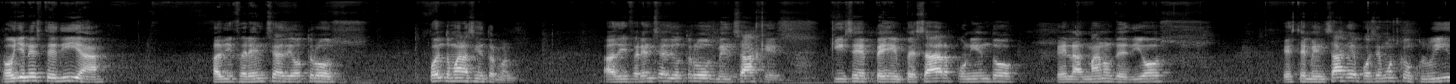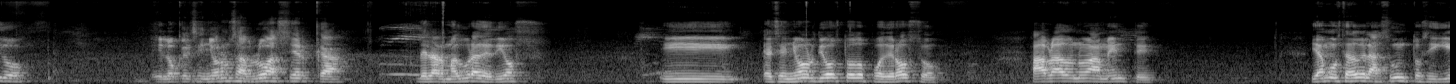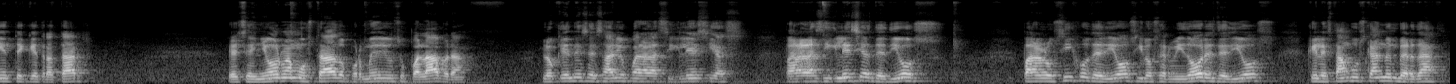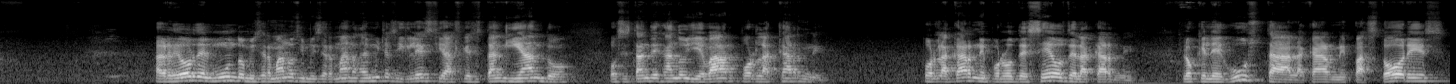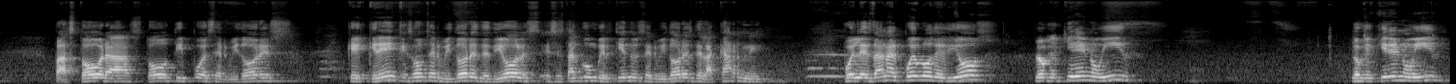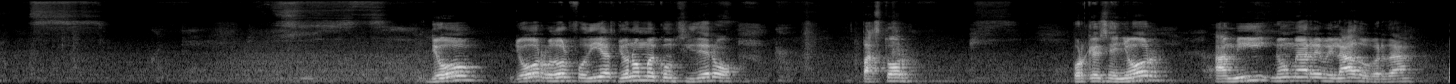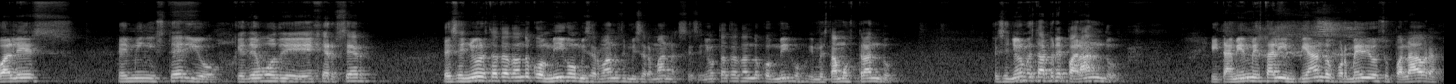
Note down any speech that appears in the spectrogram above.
Hoy en este día, a diferencia de otros, pueden tomar asiento hermanos, a diferencia de otros mensajes, quise empezar poniendo en las manos de Dios este mensaje, pues hemos concluido eh, lo que el Señor nos habló acerca de la armadura de Dios. Y el Señor Dios Todopoderoso ha hablado nuevamente y ha mostrado el asunto siguiente que tratar. El Señor me ha mostrado por medio de su palabra lo que es necesario para las iglesias, para las iglesias de Dios, para los hijos de Dios y los servidores de Dios que le están buscando en verdad. Alrededor del mundo, mis hermanos y mis hermanas, hay muchas iglesias que se están guiando o se están dejando llevar por la carne, por la carne, por los deseos de la carne lo que le gusta a la carne, pastores, pastoras, todo tipo de servidores que creen que son servidores de Dios, se están convirtiendo en servidores de la carne. Pues les dan al pueblo de Dios lo que quieren oír. Lo que quieren oír. Yo, yo, Rodolfo Díaz, yo no me considero pastor. Porque el Señor a mí no me ha revelado, ¿verdad? ¿Cuál es el ministerio que debo de ejercer? El Señor está tratando conmigo, mis hermanos y mis hermanas. El Señor está tratando conmigo y me está mostrando. El Señor me está preparando y también me está limpiando por medio de su palabra.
